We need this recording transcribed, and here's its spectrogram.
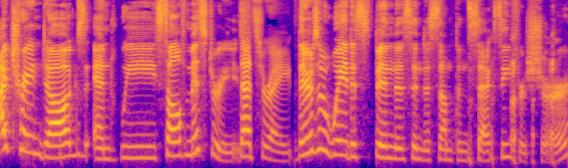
I train dogs and we solve mysteries. That's right. There's a way to spin this into something sexy for sure.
